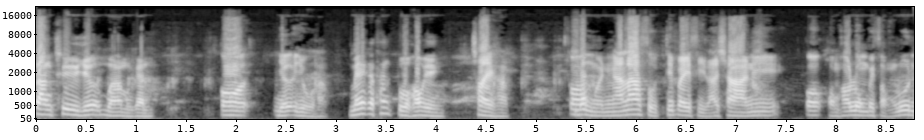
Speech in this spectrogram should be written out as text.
สร้างชื่อเยอะมาเหมือนกัน ก็เยอะอยู่ครับ แม้กระทั่งตัวเขาเอง ใช่ครับ ก็เหมือนงานล่าสุดที่ไปศรีราชานี่ ก็ของเขาลงไปสองรุ่น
